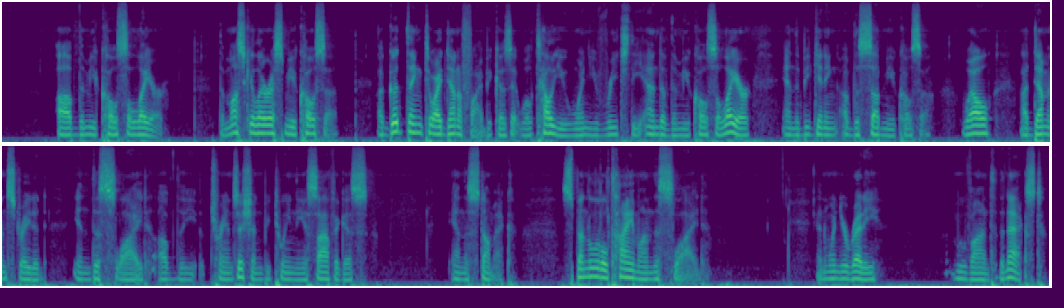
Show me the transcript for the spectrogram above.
of the mucosal layer, the muscularis mucosa. A good thing to identify because it will tell you when you've reached the end of the mucosal layer and the beginning of the submucosa. Well uh, demonstrated in this slide of the transition between the esophagus and the stomach. spend a little time on this slide. And when you're ready, move on to the next.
